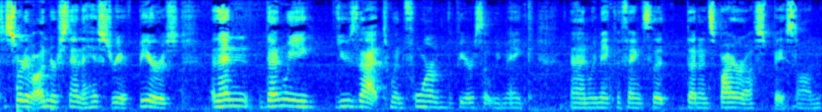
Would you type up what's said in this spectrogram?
to sort of understand the history of beers. And then then we use that to inform the beers that we make. And we make the things that that inspire us based on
